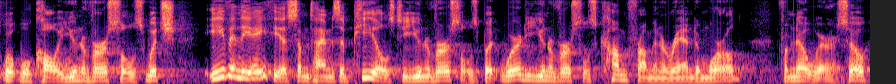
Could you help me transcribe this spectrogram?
what we'll call universals, which even the atheist sometimes appeals to universals. But where do universals come from in a random world? From nowhere. So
